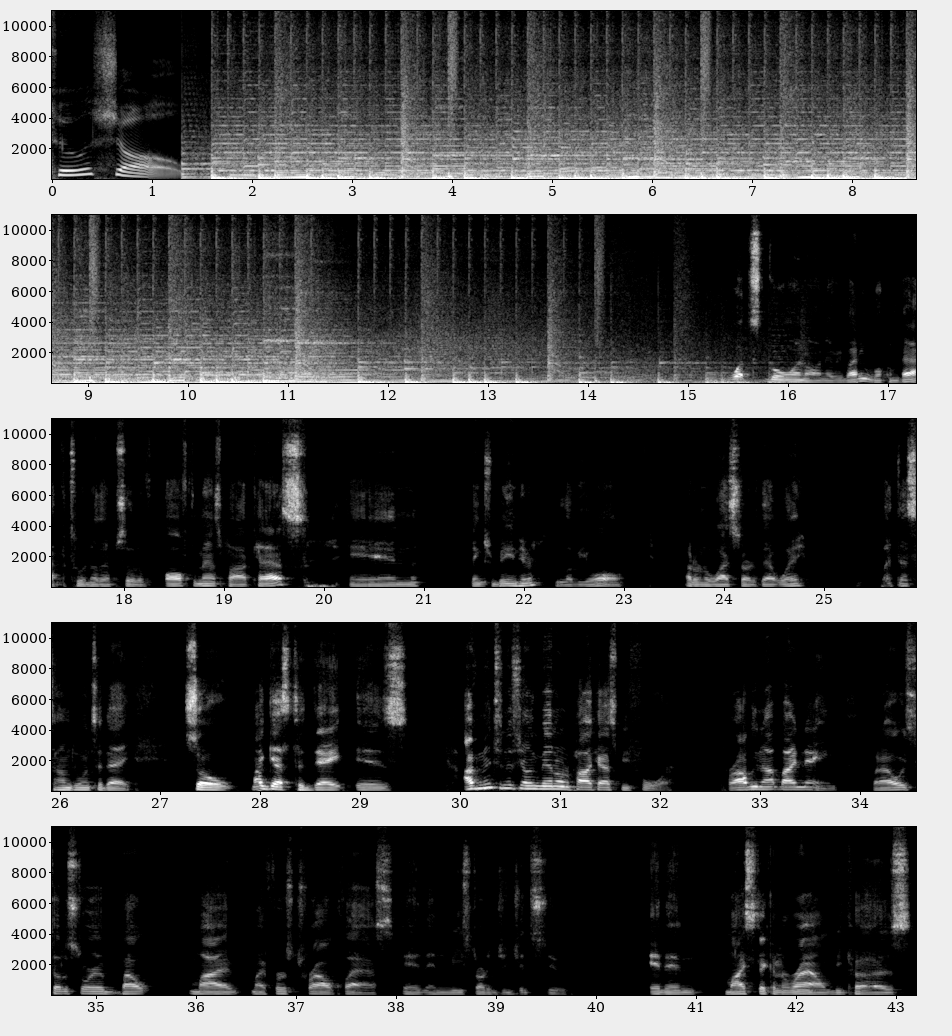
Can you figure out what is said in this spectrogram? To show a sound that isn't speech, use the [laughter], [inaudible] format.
to show. What's going on, everybody? Welcome back to another episode of Off the Mask Podcast. And thanks for being here. Love you all. I don't know why I started that way, but that's how I'm doing today. So, my guest today is I've mentioned this young man on the podcast before, probably not by name, but I always tell the story about my my first trial class and, and me starting jujitsu, and then my sticking around because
